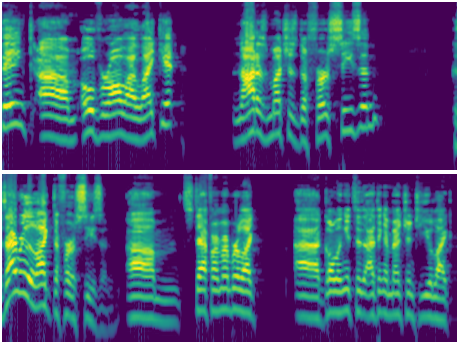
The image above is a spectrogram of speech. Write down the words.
think um overall I like it. Not as much as the first season, because I really liked the first season. Um, Steph, I remember like uh going into. The, I think I mentioned to you like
